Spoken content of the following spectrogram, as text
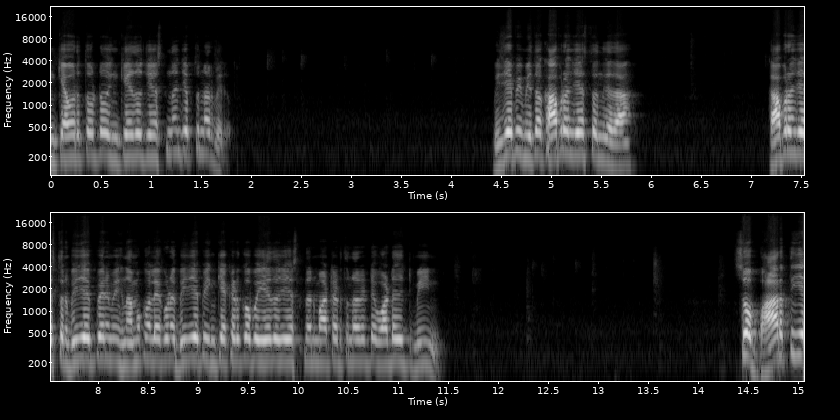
ఇంకెవరితోటో ఇంకేదో చేస్తుందని చెప్తున్నారు మీరు. బీజేపీ మీతో కాపురం చేస్తుంది కదా. కాపురం చేస్తున్న బీజేపీ పైన మీకు నమ్మకం లేకుండా బీజేపీ ఇంకెక్కడికో పోయి ఏదో చేస్తుందని మాట్లాడుతున్నారంటే what does it mean so Bharatiya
